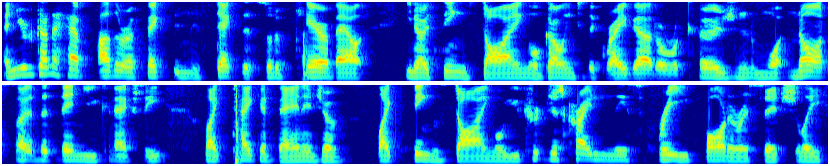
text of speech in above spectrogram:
and you're going to have other effects in this deck that sort of care about you know things dying or going to the graveyard or recursion and whatnot so that then you can actually like take advantage of like things dying or you cr- just creating this free fodder essentially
